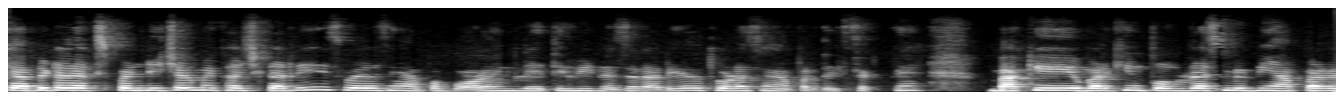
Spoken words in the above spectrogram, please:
कैपिटल एक्सपेंडिचर में खर्च कर रही है इस वजह से यहाँ पर बोरिंग लेती हुई नज़र आ रही है तो थोड़ा सा यहाँ पर देख सकते हैं बाकी वर्किंग प्रोग्रेस में भी यहाँ पर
